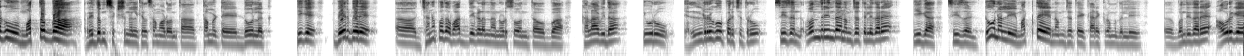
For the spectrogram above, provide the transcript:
ಹಾಗೂ ಮತ್ತೊಬ್ಬ ರಿದಮ್ ಸೆಕ್ಷನಲ್ಲಿ ಕೆಲಸ ಮಾಡುವಂಥ ತಮಟೆ, ಡೋಲಕ್, ಹೀಗೆ ಬೇರೆ ಬೇರೆ ಜನಪದ ವಾದ್ಯಗಳನ್ನು ನುಡಿಸುವಂಥ ಒಬ್ಬ ಕಲಾವಿದ. ಇವರು ಎಲ್ರಿಗೂ ಪರಿಚಿತರು. ಸೀಸನ್ ಒಂದರಿಂದ ನಮ್ಮ ಜೊತೆಲಿದ್ದಾರೆ. ಈಗ ಸೀಸನ್ ಟೂನಲ್ಲಿ ಮತ್ತೆ ನಮ್ಮ ಜೊತೆ ಕಾರ್ಯಕ್ರಮದಲ್ಲಿ ಬಂದಿದ್ದಾರೆ. ಅವ್ರಿಗೆ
